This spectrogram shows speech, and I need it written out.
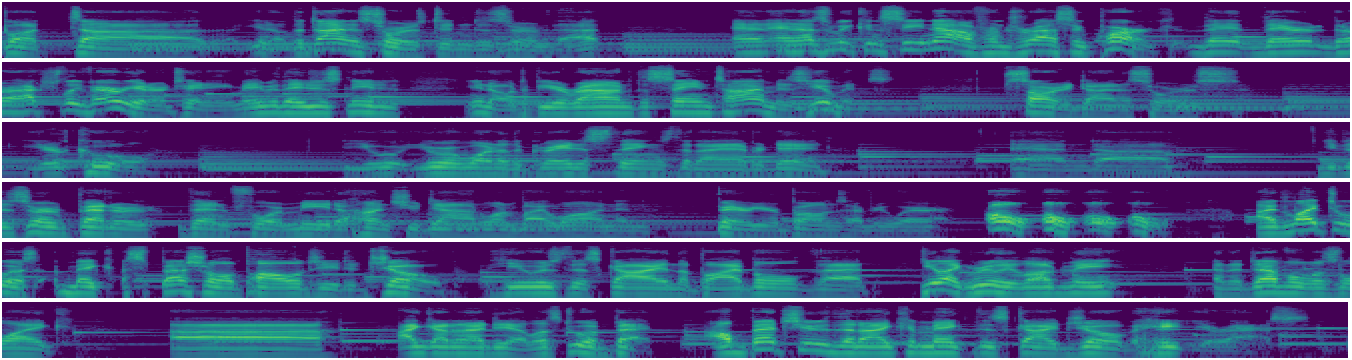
But, uh, you know, the dinosaurs didn't deserve that. And, and as we can see now from Jurassic Park, they, they're, they're actually very entertaining. Maybe they just needed, you know, to be around at the same time as humans. Sorry, dinosaurs. You're cool. You, you were one of the greatest things that I ever did. And uh, you deserve better than for me to hunt you down one by one and bury your bones everywhere. Oh, oh, oh, oh. I'd like to uh, make a special apology to Job. He was this guy in the Bible that he like really loved me, and the devil was like, uh, I got an idea. Let's do a bet. I'll bet you that I can make this guy Job hate ass.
